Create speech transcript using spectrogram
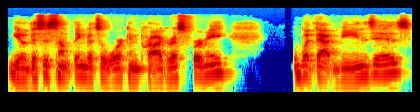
you know, this is something that's a work in progress for me. What that means is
